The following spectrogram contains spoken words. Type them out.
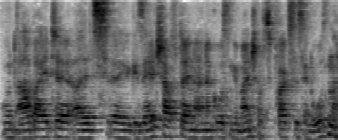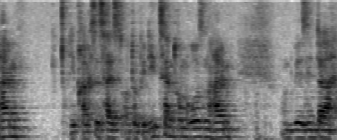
und arbeite als äh, Gesellschafter in einer großen Gemeinschaftspraxis in Rosenheim. Die Praxis heißt Orthopädiezentrum Rosenheim und wir sind da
